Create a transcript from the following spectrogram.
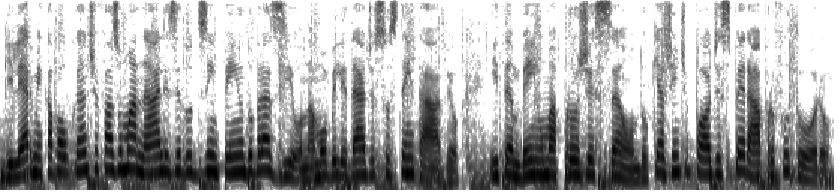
Guilherme Cavalcante faz uma análise do desempenho do Brasil na mobilidade sustentável e também uma projeção do que a gente pode esperar para o futuro.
